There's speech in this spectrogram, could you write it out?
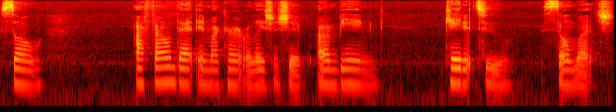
so I found that in my current relationship, I'm being catered to so much,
